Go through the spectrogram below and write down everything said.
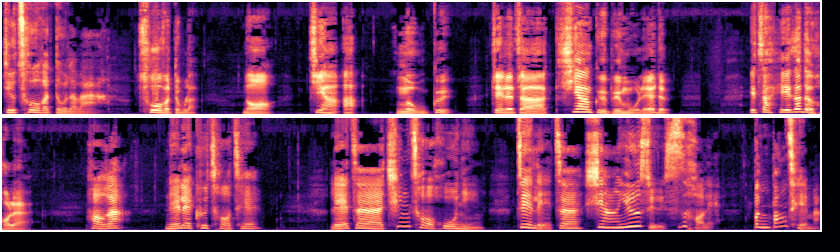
就差勿多了伐？差勿多了。喏，酱鸭、鹅肝。再来只香干拌马兰头，一只海蜇头好唻。好的，拿来看炒菜，来只清炒虾仁，再来只香油蚕丝好唻，本帮菜嘛。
